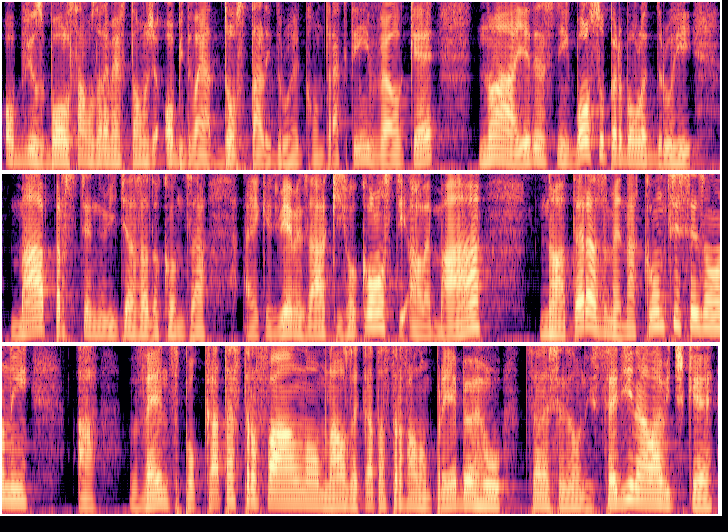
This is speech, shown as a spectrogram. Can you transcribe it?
obvious bol samozrejme v tom, že obidvaja dostali druhé kontrakty, veľké. No a jeden z nich bol Super Bowl, druhý má prsten víťaza dokonca, aj keď vieme za akých okolností, ale má. No a teraz sme na konci sezóny a Vance po katastrofálnom, naozaj katastrofálnom priebehu celé sezóny sedí na lavičke.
